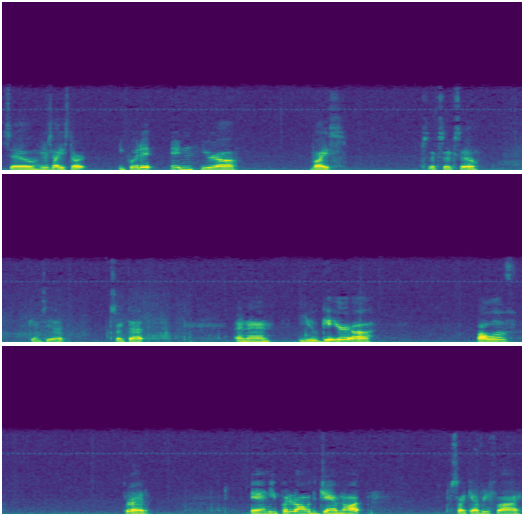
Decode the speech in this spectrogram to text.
So here's how you start. You put it in your uh, just like. Can't see that. Just like that. And then you get your uh, olive thread, and you put it on with a jam knot, just like every fly.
